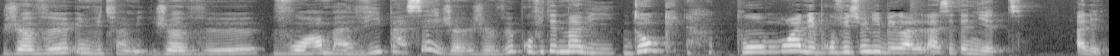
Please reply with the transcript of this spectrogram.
je veux une vie de famille. Je veux voir ma vie passer. Je, je veux profiter de ma vie. Donc, pour moi, les professions libérales là, c'était niette. Allez,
